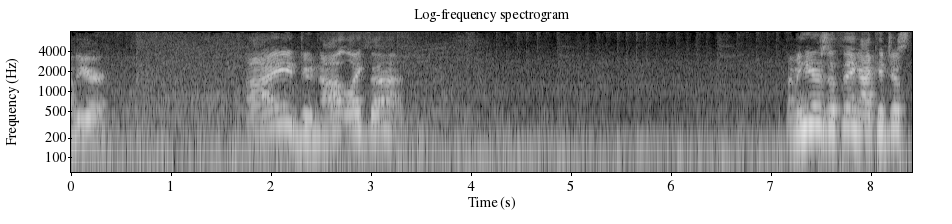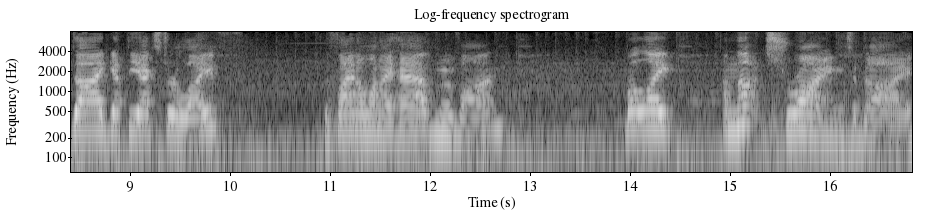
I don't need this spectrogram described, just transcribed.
Oh dear. I do not like that. I mean, here's the thing. I could just die, get the extra life. The final one I have, move on. But, like, I'm not trying to die.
